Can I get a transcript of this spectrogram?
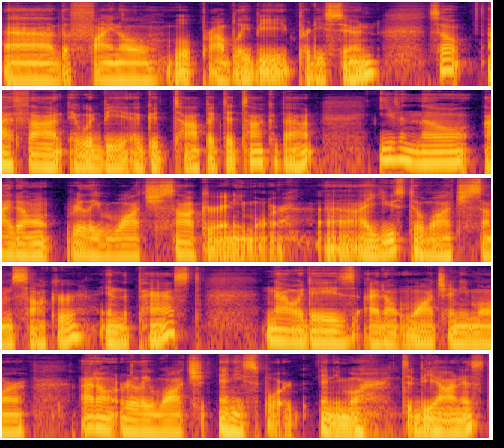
Uh, the final will probably be pretty soon. So I thought it would be a good topic to talk about, even though I don't really watch soccer anymore. Uh, I used to watch some soccer in the past. Nowadays, I don't watch anymore. I don't really watch any sport anymore, to be honest.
